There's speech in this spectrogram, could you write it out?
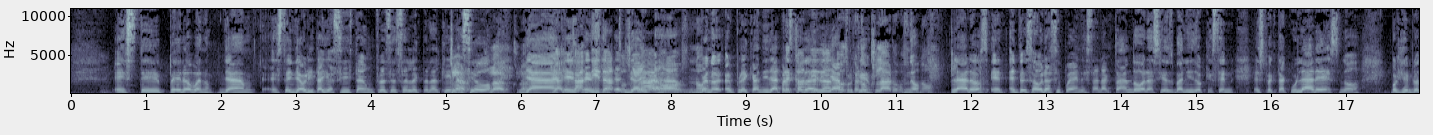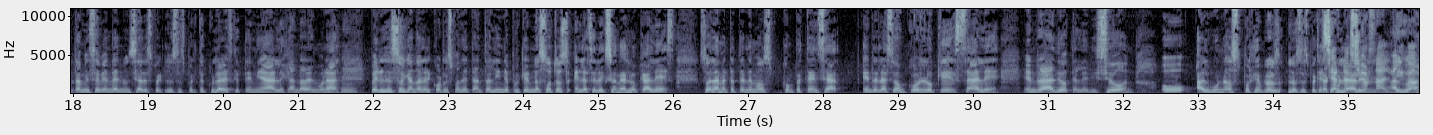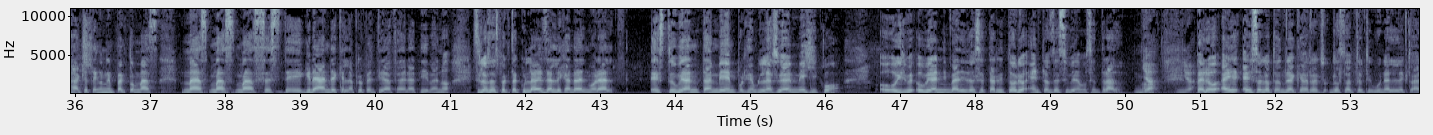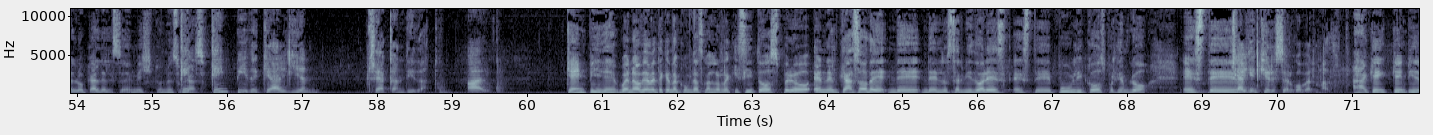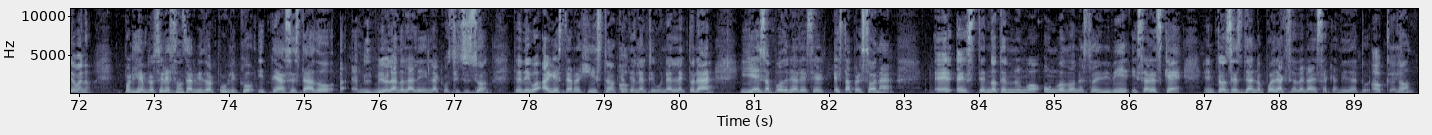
Este, pero bueno, ya, este, ya ahorita ya sí está en un proceso electoral que inició. Claro, claro. Ya, hay candidatos claros, Bueno, precandidatos, todavía, porque, pero claros, ¿no? Claros, entonces ahora sí pueden estar actuando, ahora sí es válido que estén espectaculares, ¿no? Por ejemplo, también se habían denunciado los espectaculares que tenía Alejandra del Moral, pero eso ya no le corresponde tanto al INE, porque nosotros en las elecciones locales solamente tenemos competencia en relación con lo que sale en radio, televisión o algunos, por ejemplo, los, espectaculares, que, algo, que tenga un impacto más, más, más, más este, grande que la propia entidad federativa, ¿no? Si los espectaculares de Alejandra del Moral estuvieran también, por ejemplo, en la Ciudad de México, o hubieran invadido ese territorio, entonces hubiéramos entrado. Ya, ya. Pero eso lo tendría que resuelto el Tribunal Electoral Local del Estado de México, no en su caso. ¿Qué impide que alguien sea candidato a algo? ¿Qué impide? Bueno, obviamente que no cumplas con los requisitos, pero en el caso de, de, los servidores este, públicos, por ejemplo, este... Si alguien quiere ser gobernador. Ah, ¿qué, ¿qué impide? Bueno, por ejemplo, si eres un servidor público y te has estado eh, violando la ley y la constitución, te digo, hay este registro que tiene el Tribunal Electoral y eso podría decir, esta persona eh, este, no tiene un, modo honesto de vivir y ¿sabes qué? Entonces ya no puede acceder a esa candidatura, ¿no?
